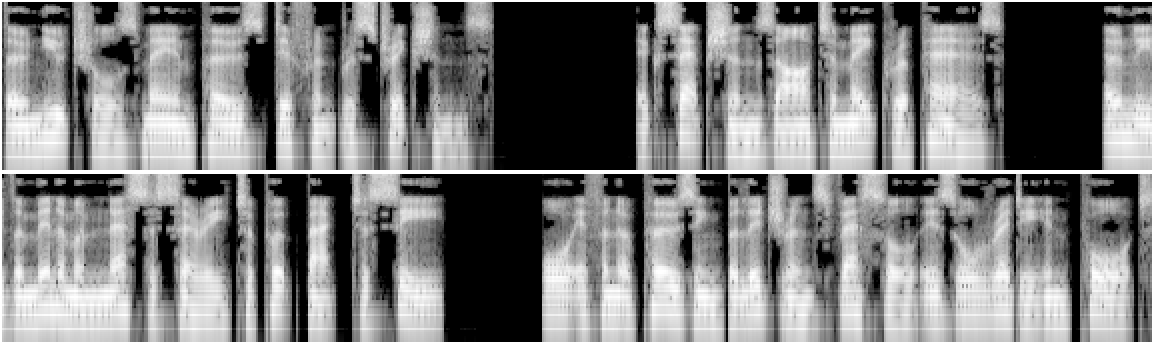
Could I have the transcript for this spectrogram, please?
though neutrals may impose different restrictions. Exceptions are to make repairs—only the minimum necessary to put back to sea, or if an opposing belligerent's vessel is already in port,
